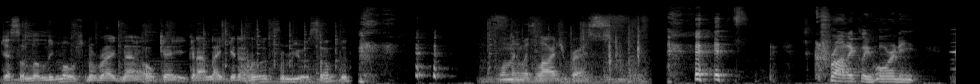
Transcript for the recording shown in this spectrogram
Just a little emotional right now, okay? Could I like get a hug from you or something? Woman with large breasts. it's Chronically horny. The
